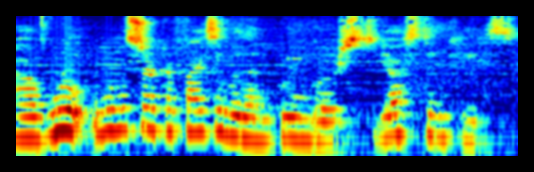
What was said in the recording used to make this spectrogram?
uh, we'll we'll sacrifice it with a Boomburst just in case.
